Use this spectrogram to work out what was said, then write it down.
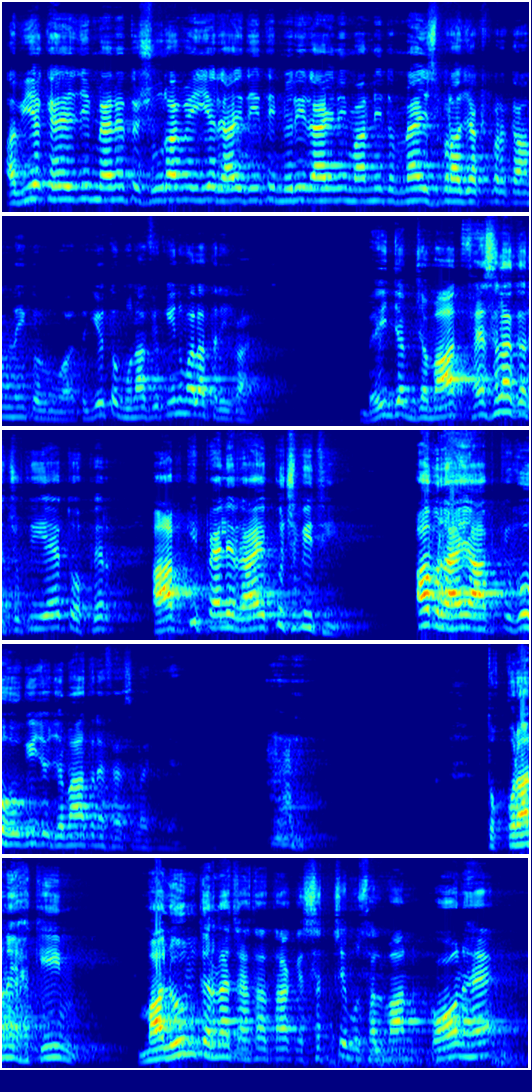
اب یہ کہے جی میں نے تو شورا میں یہ رائے دی تھی، میری رائے نہیں ماننی، تو میں اس پروجیکٹ پر کام نہیں کروں گا۔ تو یہ تو منافقین والا طریقہ ہے۔ بھائی، جب جماعت فیصلہ کر چکی ہے، تو پھر آپ کی پہلے رائے کچھ بھی تھی۔ اب رائے آپ کی وہ ہوگی جو جماعت نے فیصلہ کیا تو قرآن حکیم معلوم کرنا چاہتا تھا کہ سچے مسلمان کون ہیں۔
